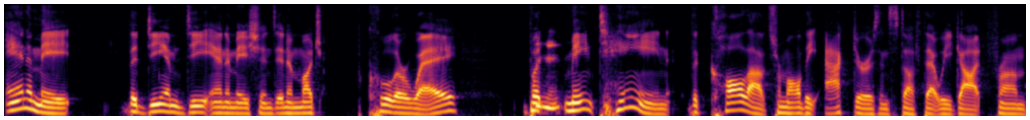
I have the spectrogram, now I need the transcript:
animate the DMD animations in a much cooler way, but mm-hmm. maintain the call outs from all the actors and stuff that we got from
